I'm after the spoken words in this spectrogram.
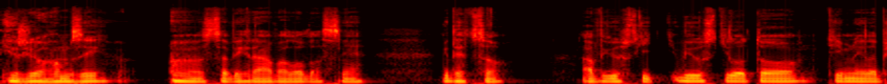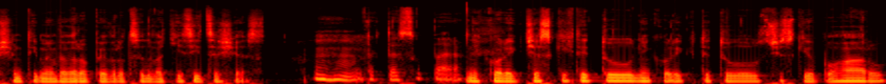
Jiřího Hamzy eh, se vyhrávalo vlastně kde co. A vyústilo to tím nejlepším týmem v Evropě v roce 2006. Mm-hmm, tak to je super. Několik českých titulů, několik titulů z českého poháru.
